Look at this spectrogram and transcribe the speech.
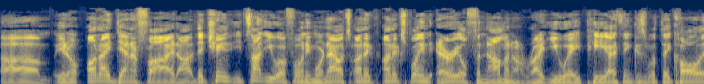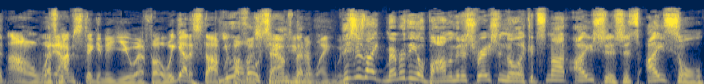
um, you know, unidentified. Uh, they changed. It's not UFO anymore. Now it's une- unexplained aerial phenomena, right? UAP, I think, is what they call it. Oh, That's what- I'm sticking to UFO. We got to stop with all UFO this sounds better. language. This is like, remember the Obama administration? They're like, it's not ISIS, it's ISIL.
